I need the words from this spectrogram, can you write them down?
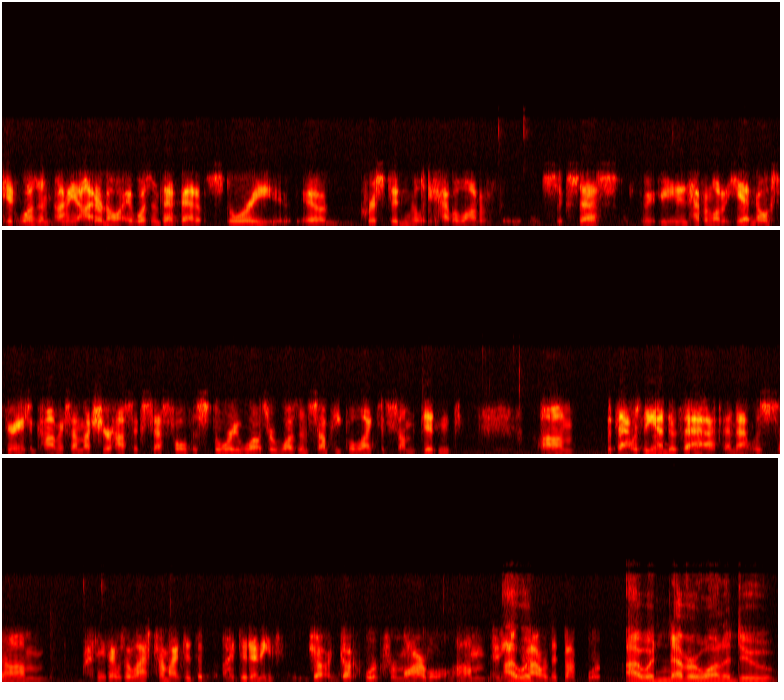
it wasn't. I mean, I don't know. It wasn't that bad of a story. Uh, Chris didn't really have a lot of success. He didn't have a lot of. He had no experience in comics. I'm not sure how successful the story was or wasn't. Some people liked it, some didn't. Um, but that was the end of that, and that was um, I think that was the last time I did the I did any duck work for Marvel. Um, any I would, Howard the Duck work. I would never want to do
